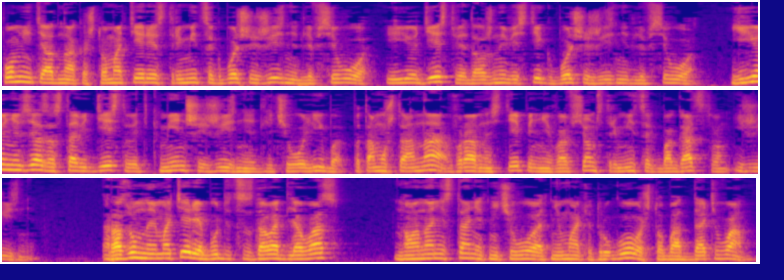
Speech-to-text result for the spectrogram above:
Помните, однако, что материя стремится к большей жизни для всего, и ее действия должны вести к большей жизни для всего. Ее нельзя заставить действовать к меньшей жизни для чего-либо, потому что она в равной степени во всем стремится к богатствам и жизни. Разумная материя будет создавать для вас но она не станет ничего отнимать у другого, чтобы отдать вам.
